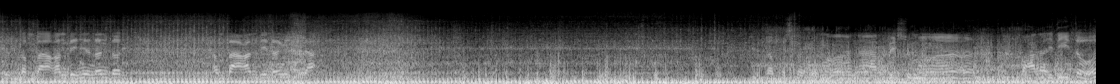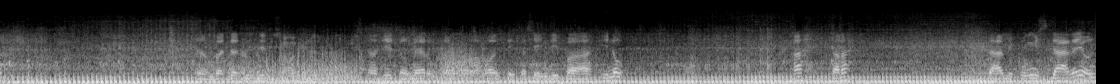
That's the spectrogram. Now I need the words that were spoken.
Yung tambakan din yun nandun. Tambakan din ng isda. Tapos na po mga na-harvest yung mga palay dito oh. Yan, banda din dito sa kabila. Na dito meron pang mga konti kasi hindi pa hinog ah tara dami kong isda na yun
